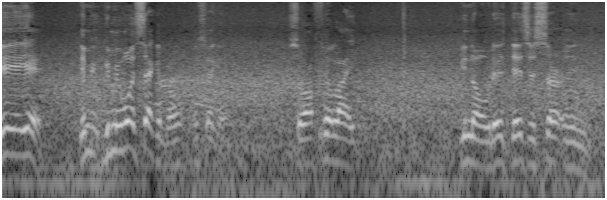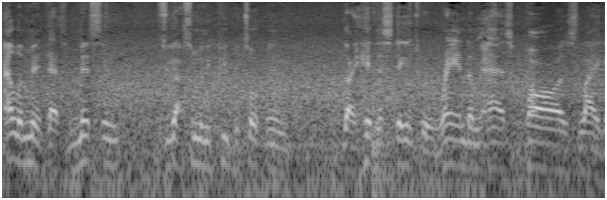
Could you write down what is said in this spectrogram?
Yeah, yeah, yeah. Give me, give me one second, bro. One second. So I feel like, you know, there's, there's a certain element that's missing. 'cause You got so many people talking, like hitting the stage with random ass bars, like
